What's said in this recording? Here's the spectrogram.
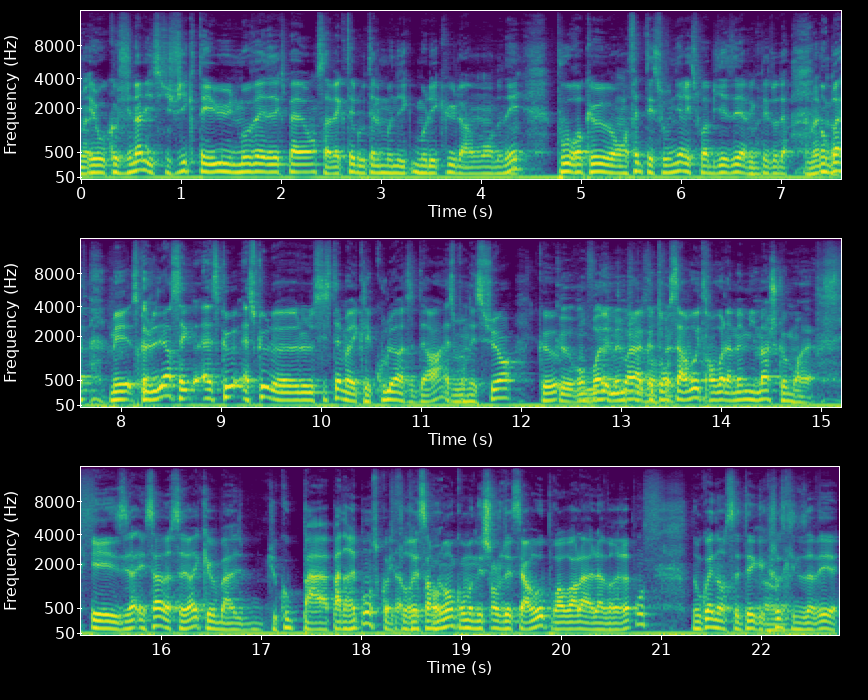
Ouais. Et au, au final, il suffit que tu aies eu une mauvaise expérience avec telle ou telle molécule à un moment donné pour que en fait, tes souvenirs ils soient biaisés avec les odeurs. D'accord. Donc bref, mais ce que je veux dire, c'est est-ce que, est-ce que le, le système avec les couleurs, etc., est-ce qu'on est sûr que, Mm. Que on voit les mêmes voilà, choses, que en ton fait. cerveau il te renvoie la même image que moi et, et ça, c'est vrai que bah, du coup, pas, pas de réponse quoi. Il faudrait simplement qu'on échange des cerveaux pour avoir la, la vraie réponse. Donc ouais, non, c'était quelque Ah chose qui nous avait,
